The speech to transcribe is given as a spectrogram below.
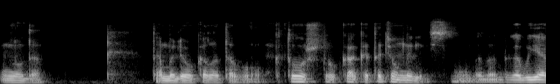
Ну да там или около того. Кто, что, как, это темный лес. Ну, я,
